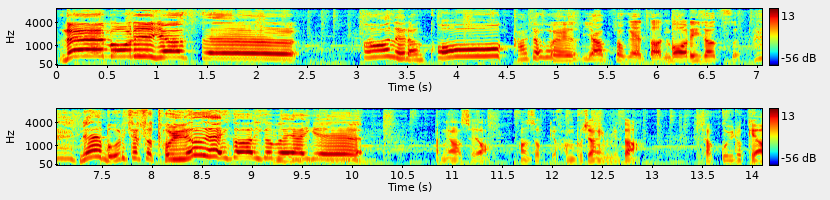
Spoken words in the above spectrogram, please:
네 모리셔스. 아내랑 꼭 가자고 해- 약속했던 모리셔스. 네 모리셔스 돌려내 이거. 이거 뭐야 이게. 안녕하세요. 한석규 한 부장입니다. 자꾸 이렇게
